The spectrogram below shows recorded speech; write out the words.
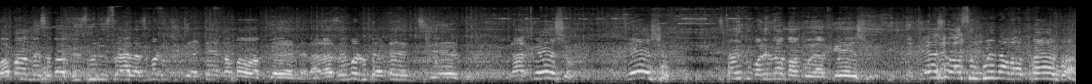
Baba amesema vizuri sana, lazima tujitetee kama Wakenya na lazima tutetee nchi yetu. Na kesho kesho sitaki kumaliza mambo ya kesho. Kesho asubuhi na mapema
